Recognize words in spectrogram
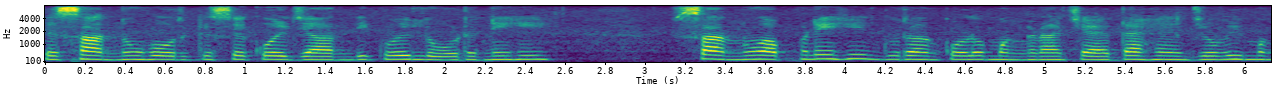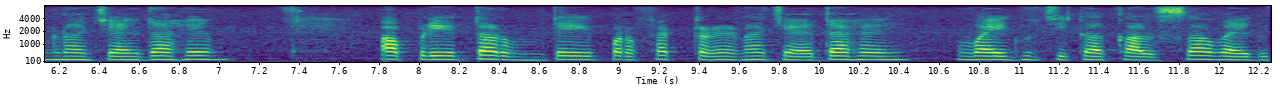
ਤੇ ਸਾਨੂੰ ਹੋਰ ਕਿਸੇ ਕੋਲ ਜਾਣ ਦੀ ਕੋਈ ਲੋੜ ਨਹੀਂ। ਸਾਨੂੰ ਆਪਣੇ ਹੀ ਗੁਰਾਂ ਕੋਲੋਂ ਮੰਗਣਾ ਚਾਹੀਦਾ ਹੈ, ਜੋ ਵੀ ਮੰਗਣਾ ਚਾਹੀਦਾ ਹੈ। ਆਪਣੇ ਧਰਮ ਤੇ ਪਰਫੈਕਟ ਰਹਿਣਾ ਚਾਹੀਦਾ ਹੈ। ਵਾਹਿਗੁਰੂ ਜੀ ਕਾ ਖਾਲਸਾ, ਵਾਹਿਗੁਰੂ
